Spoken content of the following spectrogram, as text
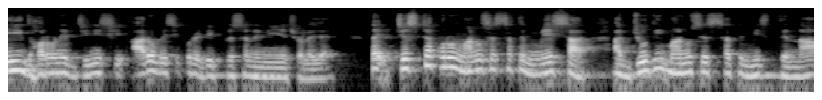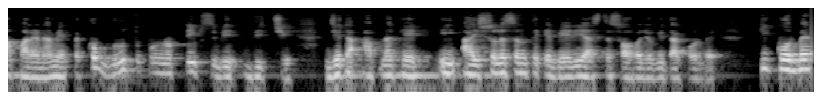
এই ধরনের জিনিসই আরও বেশি করে ডিপ্রেশনে নিয়ে চলে যায়। তাই চেষ্টা করুন মানুষের সাথে মেশার। আর যদি মানুষের সাথে মিশতে না পারেন, আমি একটা খুব গুরুত্বপূর্ণ টিপস দিচ্ছি, যেটা আপনাকে এই আইসোলেশন থেকে বেরিয়ে আসতে সহযোগিতা করবে। কি করবেন?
